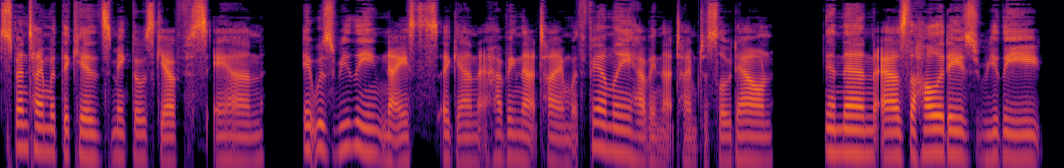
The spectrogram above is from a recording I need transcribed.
spend time with the kids, make those gifts. And it was really nice, again, having that time with family, having that time to slow down. And then as the holidays really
